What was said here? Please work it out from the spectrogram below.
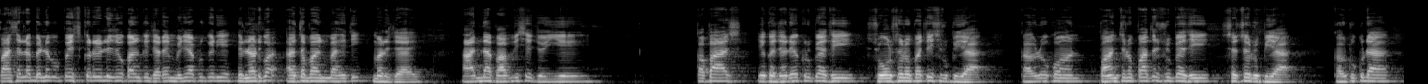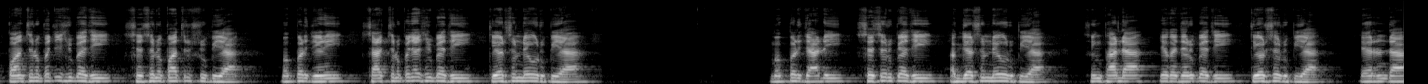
પાછળના બેલમાં પ્રેસ કરી લેજો કારણ કે જ્યારે મીડિયા આપણે કરીએ એ નટકો આ તમારી માહિતી મળી જાય આજના ભાવ વિશે જોઈએ કપાસ એક હજાર એક રૂપિયાથી સોળસો ને પચીસ રૂપિયા કાવલોકોન પાંચસો ને પાંત્રીસ રૂપિયાથી છસો રૂપિયા ઘઉં ટુકડા પાંચસો ને પચીસ રૂપિયાથી છસો ને પાંત્રીસ રૂપિયા મગફળી ઝીણી સાતસો ને પચાસ રૂપિયાથી તેરસો નેવું રૂપિયા મગફળી જાડી છસો રૂપિયાથી અગિયારસો નેવું રૂપિયા સિંગફાડા એક હજાર રૂપિયાથી તેરસો રૂપિયા એરંડા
